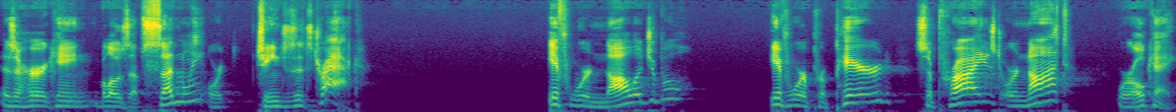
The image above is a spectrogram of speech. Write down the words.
as a hurricane blows up suddenly or changes its track. If we're knowledgeable, if we're prepared surprised or not, we're okay.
